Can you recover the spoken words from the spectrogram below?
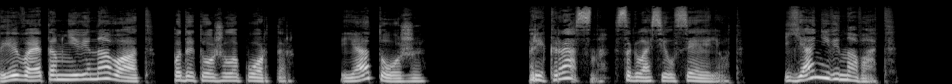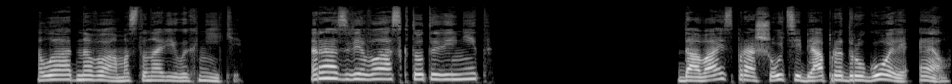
«Ты в этом не виноват», — подытожила Портер. «Я тоже». «Прекрасно», — согласился Эллиот. «Я не виноват». «Ладно вам», — остановил их Ники. «Разве вас кто-то винит?» «Давай спрошу тебя про другое, Эл».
